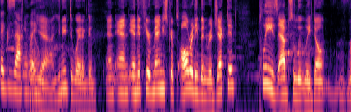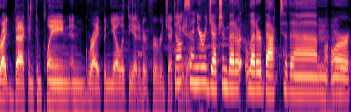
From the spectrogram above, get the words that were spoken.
Exactly. Yeah, you need to wait a good and and and if your manuscript's already been rejected, please absolutely don't write back and complain and gripe and yell at the editor for rejecting Don't it. send your rejection better, letter back to them or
